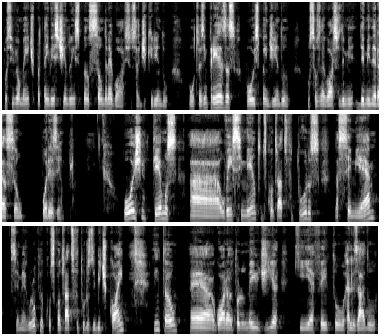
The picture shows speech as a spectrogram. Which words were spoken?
possivelmente para estar investindo em expansão de negócios, adquirindo outras empresas ou expandindo os seus negócios de mineração, por exemplo. Hoje temos o vencimento dos contratos futuros da CME, CME Group, com os contratos futuros de Bitcoin. Então, é, agora, em torno do meio-dia, que é feito, realizado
